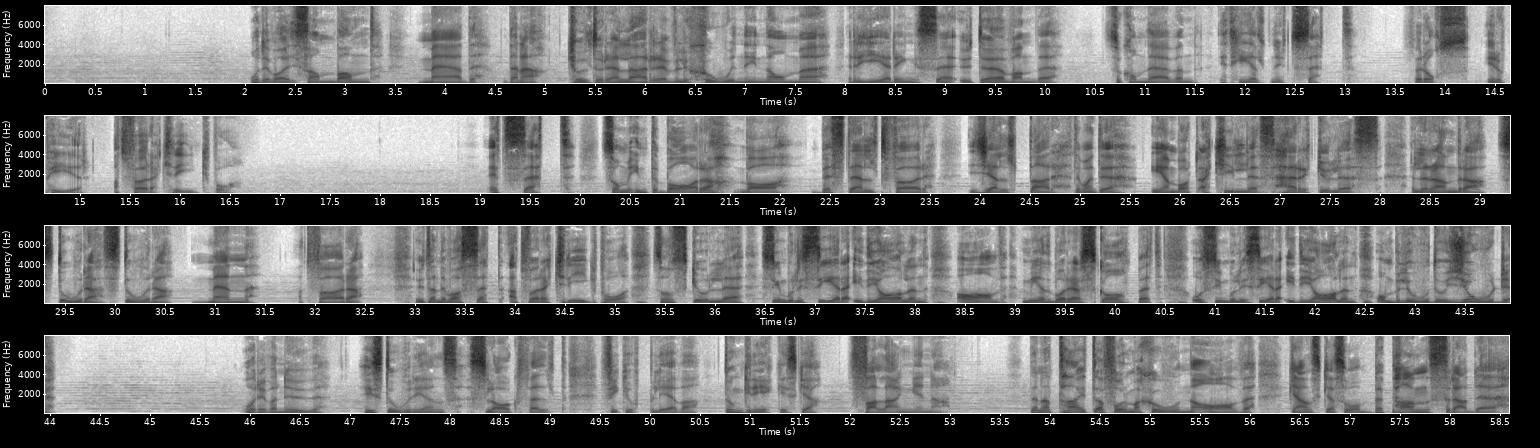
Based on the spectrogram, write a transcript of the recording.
Och det var i samband med denna kulturella revolution inom eh, regeringsutövande så kom det även ett helt nytt sätt för oss europeer att föra krig på. Ett sätt som inte bara var beställt för hjältar. Det var inte enbart Achilles, Herkules eller andra stora, stora män att föra. Utan det var sätt att föra krig på som skulle symbolisera idealen av medborgarskapet och symbolisera idealen om blod och jord. Och det var nu historiens slagfält fick uppleva de grekiska falangerna. Denna tajta formation av ganska så bepansrade,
